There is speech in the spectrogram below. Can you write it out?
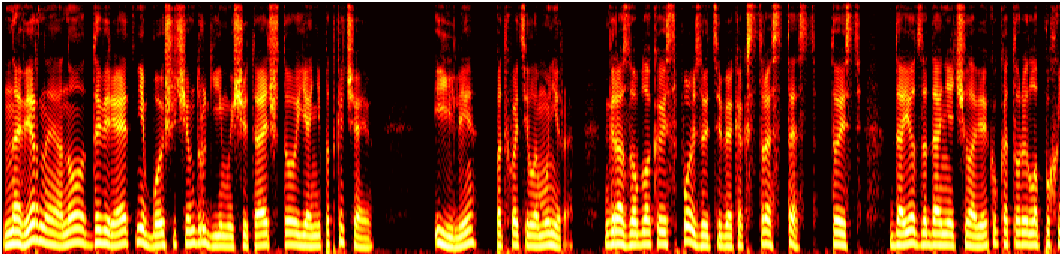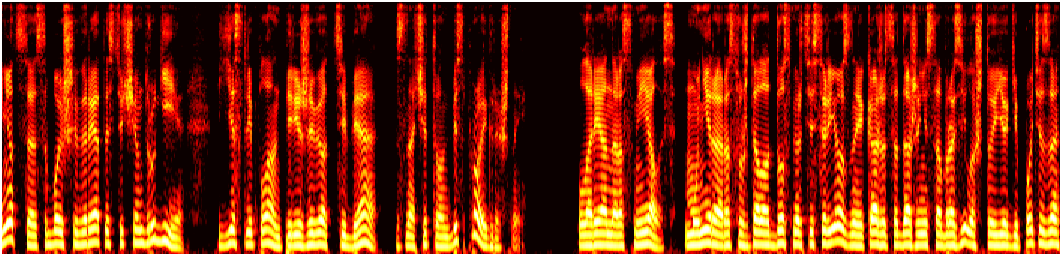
«Наверное, оно доверяет мне больше, чем другим, и считает, что я не подкачаю». «Или», — подхватила Мунира, — «грозоблако использует тебя как стресс-тест, то есть дает задание человеку, который лопухнется с большей вероятностью, чем другие, если план переживет тебя, значит, он беспроигрышный. Лариана рассмеялась. Мунира рассуждала до смерти серьезно и, кажется, даже не сообразила, что ее гипотеза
